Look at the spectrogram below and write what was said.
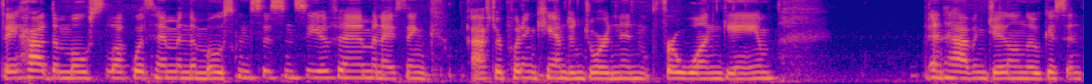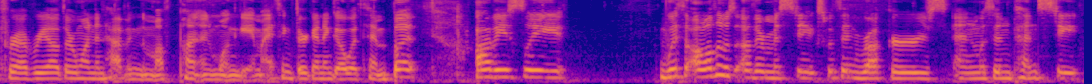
they had the most luck with him and the most consistency of him. And I think after putting Camden Jordan in for one game and having Jaylin Lucas in for every other one and having the muff punt in one game, I think they're going to go with him. But obviously, with all those other mistakes within Rutgers and within Penn State,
